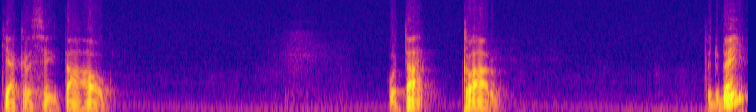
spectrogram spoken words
Quer acrescentar algo? Ou está claro? Tudo bem?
